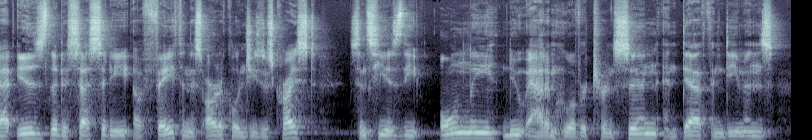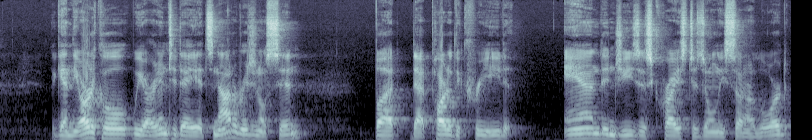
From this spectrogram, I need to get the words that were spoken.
that is the necessity of faith in this article in Jesus Christ, since he is the only new Adam who overturns sin and death and demons. Again, the article we are in today, it's not original sin, but that part of the creed, and in Jesus Christ, his only Son, our Lord.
